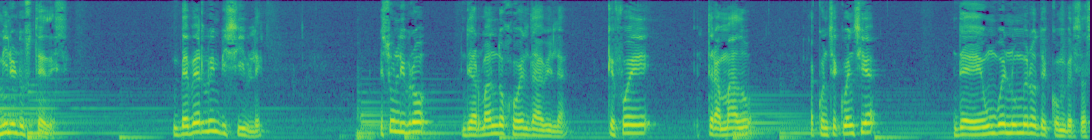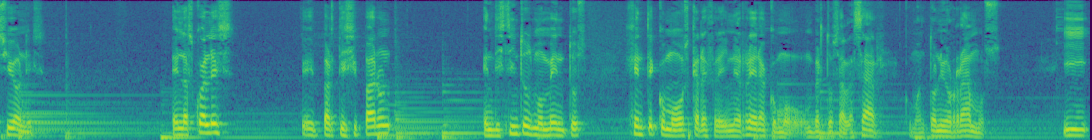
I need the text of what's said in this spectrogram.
Miren ustedes, Beber lo Invisible es un libro de Armando Joel Dávila que fue tramado a consecuencia de un buen número de conversaciones en las cuales eh, participaron en distintos momentos gente como Óscar Efraín Herrera, como Humberto Salazar, como Antonio Ramos. Y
